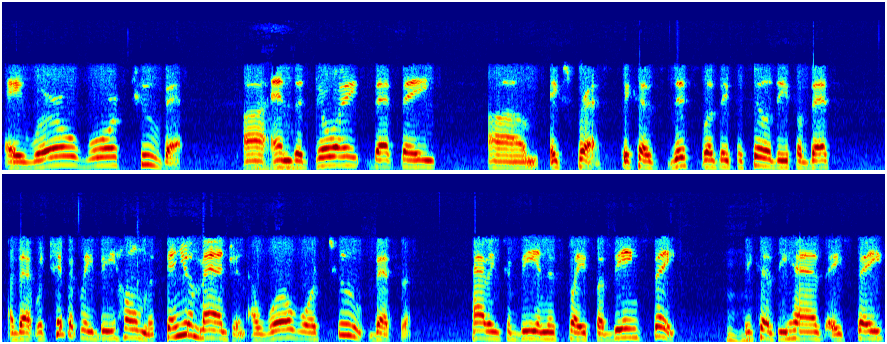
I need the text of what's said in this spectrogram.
a World War II vet. Uh, and the joy that they um, expressed because this was a facility for vets uh, that would typically be homeless. Can you imagine a World War II veteran having to be in this place, but being safe mm-hmm. because he has a safe,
